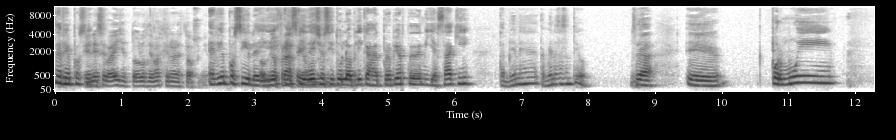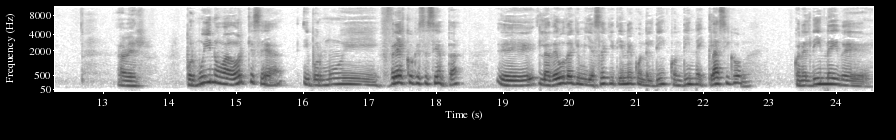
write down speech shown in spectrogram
Es bien posible. En ese país y en todos los demás que no en Estados Unidos. es bien posible. Y, vio y- Francia, y de hecho, si tú lo aplicas al propio arte de Miyazaki, también, es, también hace sentido. O sea, eh, por muy. A ver, por muy innovador que sea y por muy fresco que se sienta, eh, la deuda que Miyazaki tiene con el con Disney clásico, Mm. con el Disney de,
